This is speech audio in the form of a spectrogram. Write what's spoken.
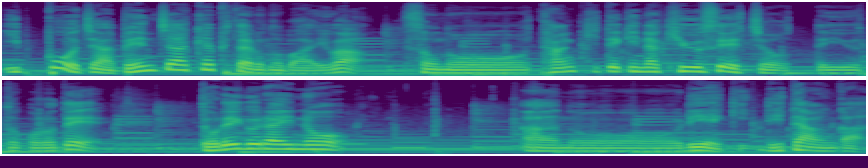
一方じゃあベンチャーキャピタルの場合はその短期的な急成長っていうところでどれぐらいの、あの利益リターンが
